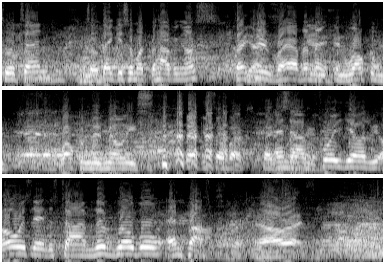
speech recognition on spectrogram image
to attend. So thank you so much for having us. Thank you for having and, me. And welcome, welcome to the Middle East. Thank you so much. Thank you And so uh, before you go, as we always say at this time, live global and prosper. All right.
